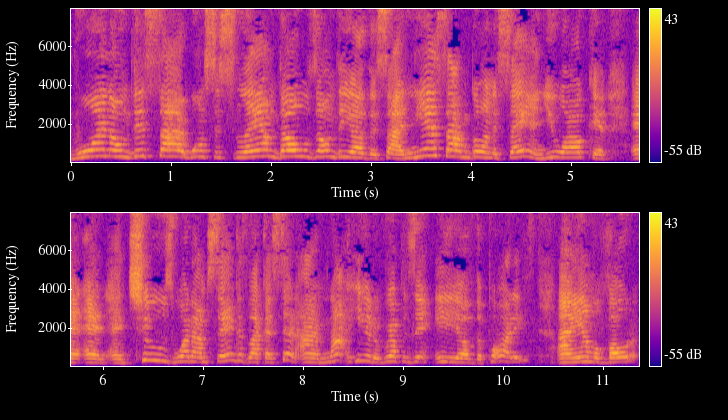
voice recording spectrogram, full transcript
One on this side wants to slam those on the other side. And yes, I'm going to say, and you all can and, and, and choose what I'm saying, because like I said, I am not here to represent any of the parties. I am a voter.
